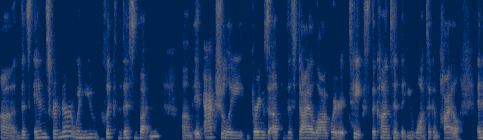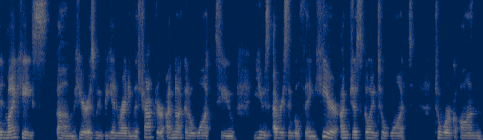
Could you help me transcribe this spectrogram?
uh, that's in Scrivener, when you click this button, um, it actually brings up this dialogue where it takes the content that you want to compile. And in my case, um, here as we begin writing this chapter, I'm not going to want to use every single thing here. I'm just going to want to work on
